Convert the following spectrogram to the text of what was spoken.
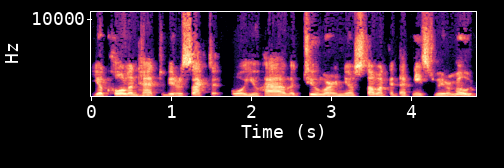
your colon had to be resected or you have a tumor in your stomach that needs to be removed,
